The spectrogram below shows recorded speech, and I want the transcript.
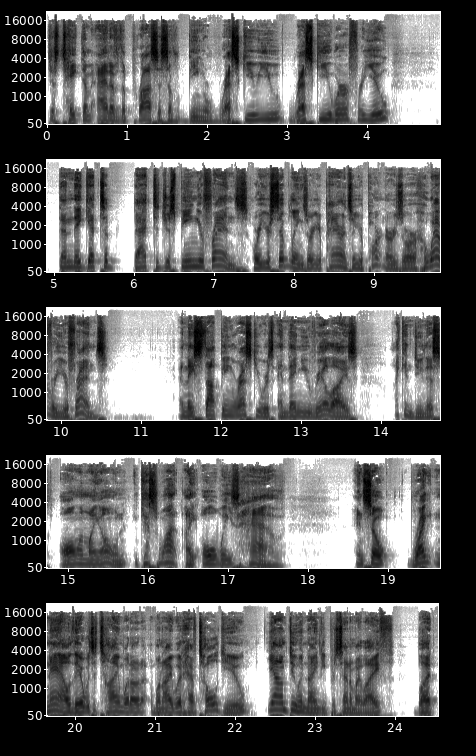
Just take them out of the process of being a rescue you, rescuer for you. Then they get to back to just being your friends or your siblings or your parents or your partners or whoever, your friends. And they stop being rescuers. And then you realize, I can do this all on my own. And guess what? I always have. And so right now, there was a time when I, when I would have told you, yeah, I'm doing 90% of my life, but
